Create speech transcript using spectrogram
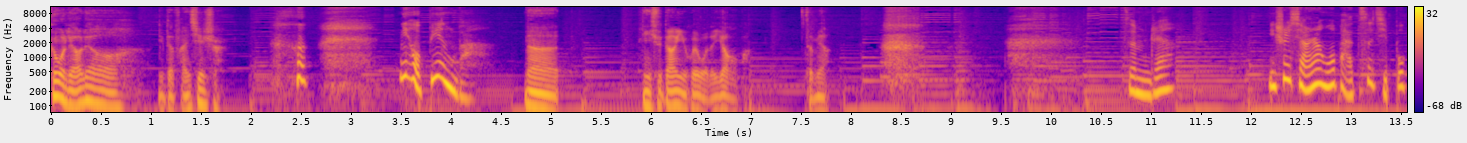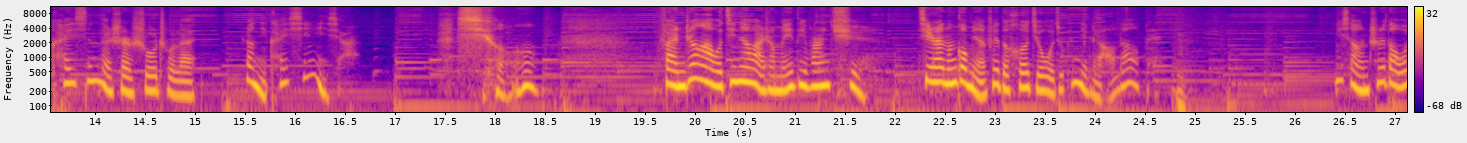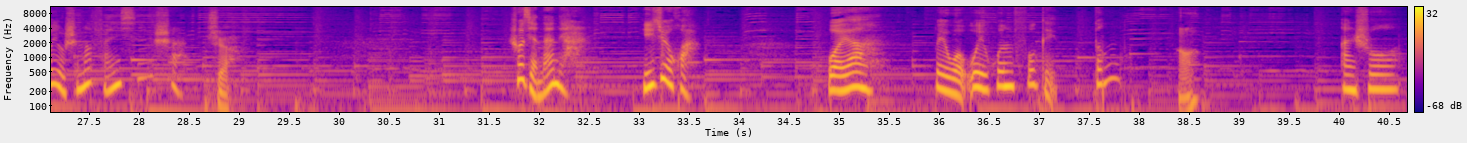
跟我聊聊你的烦心事儿。哼，你有病吧？那，你去当一回我的药吧，怎么样？怎么着？你是想让我把自己不开心的事儿说出来，让你开心一下？行，反正啊，我今天晚上没地方去，既然能够免费的喝酒，我就跟你聊聊呗。嗯。你想知道我有什么烦心事儿？是啊。说简单点儿，一句话，我呀，被我未婚夫给蹬了。啊？按说，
